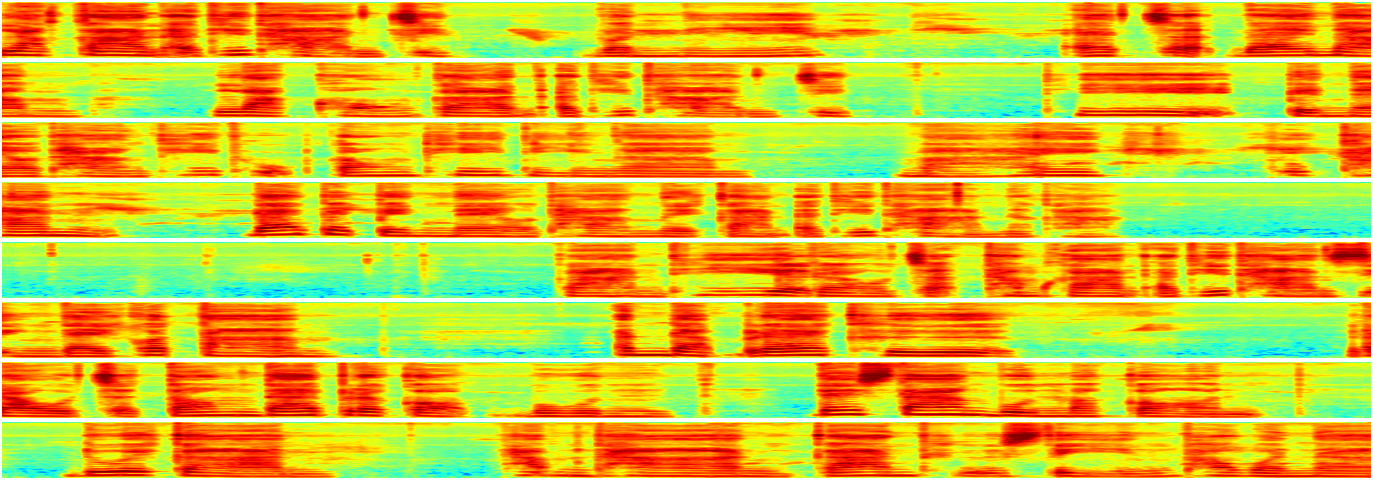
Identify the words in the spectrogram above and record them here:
หลักการอธิษฐานจิตวันนี้ แอดจะได้นำหลักของการอธิษฐานจิตที่เป็นแนวทางที่ถูกต้องที่ดีงาม มาให้ทุกท่านได้ไปเป็นแนวทางในการอธิษฐานนะคะ การที่เราจะทำการอธิษฐานสิ่งใดก็ตาม อันดับแรกคือ เราจะต้องได้ประกอบบุญได้สร้างบุญมาก่อน ด้วยการทำทาน การถือศีลภาวนา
